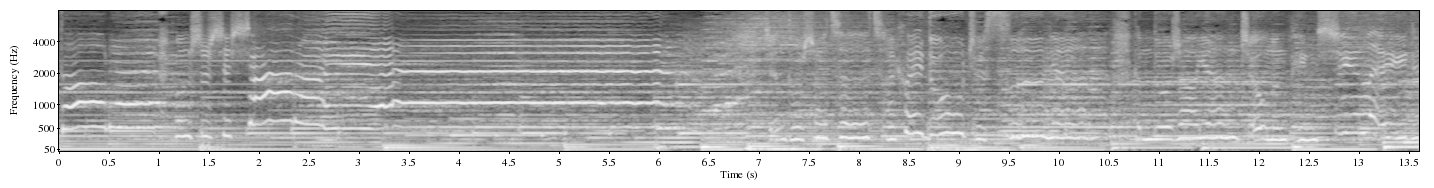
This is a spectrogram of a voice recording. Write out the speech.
悼念往事写下的。少次才会杜绝思念？看多少眼就能平息泪点？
